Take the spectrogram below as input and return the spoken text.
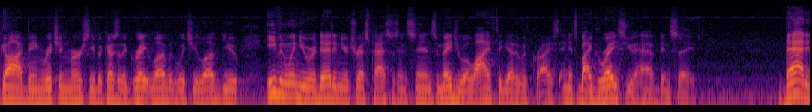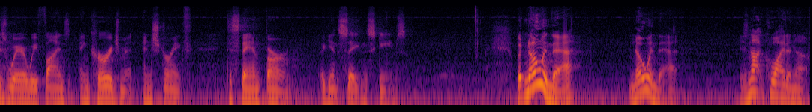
God, being rich in mercy because of the great love with which He loved you, even when you were dead in your trespasses and sins, made you alive together with Christ, and it's by grace you have been saved. That is where we find encouragement and strength to stand firm against Satan's schemes. But knowing that, knowing that, is not quite enough.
